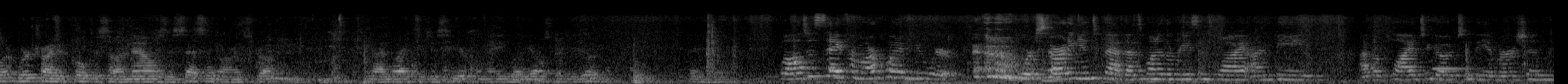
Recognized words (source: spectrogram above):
what we're trying to focus on now is assessing our instruction. And I'd like to just hear from anybody else what they're doing. Well, I'll just say, from our point of view, we're, we're starting into that. That's one of the reasons why I'm being, I've applied to go to the immersion,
